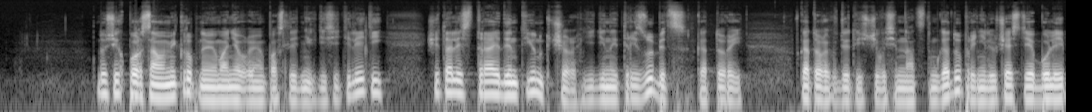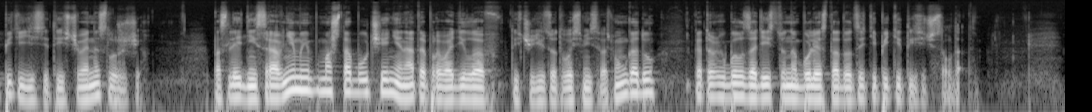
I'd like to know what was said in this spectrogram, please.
До сих пор самыми крупными маневрами последних десятилетий считались Trident Juncture – единый трезубец, который, в которых в 2018 году приняли участие более 50 тысяч военнослужащих. Последние сравнимые по масштабу учения НАТО проводило в 1988 году, в которых было задействовано более 125 тысяч солдат.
